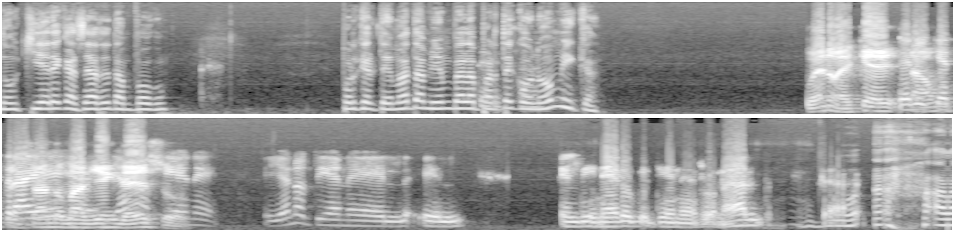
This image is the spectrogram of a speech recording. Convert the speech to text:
no quiere casarse tampoco. Porque el tema también va a la parte económica. Bueno, es que estamos pensando más bien de eso. ella no tiene el el dinero que tiene Ronaldo. ah,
